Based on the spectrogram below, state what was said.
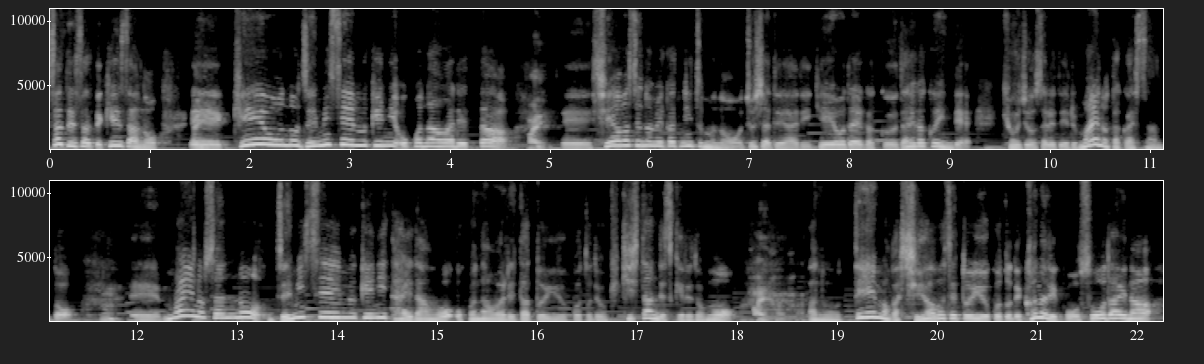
さてさて、ケンさんの、はい、えー、慶応のゼミ生向けに行われた、はい、えー、幸せのメカニズムの著者であり、慶応大学大学院で教授をされている前野隆さんと、うん、えー、前野さんのゼミ生向けに対談を行われたということでお聞きしたんですけれども、はいはいはい、あのテーマが幸せということで、かなりこう壮大な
